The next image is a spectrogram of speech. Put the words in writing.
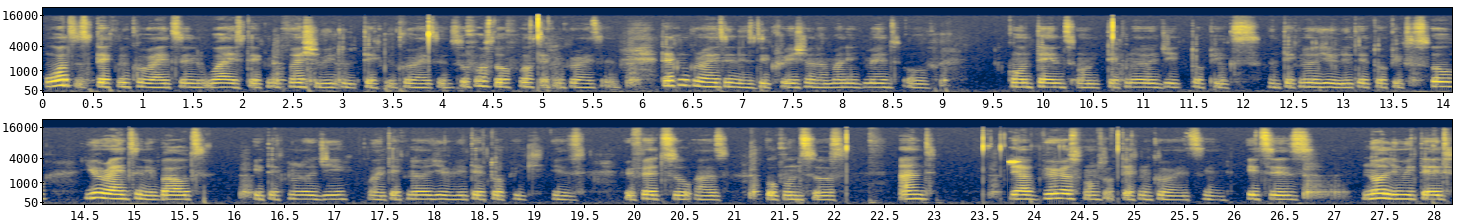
what is technical writing? Why is technical why should we do technical writing? So first off what's technical writing? Technical writing is the creation and management of content on technology topics and technology related topics. So you writing about a technology or a technology related topic is referred to as open source. And there are various forms of technical writing. It is not limited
